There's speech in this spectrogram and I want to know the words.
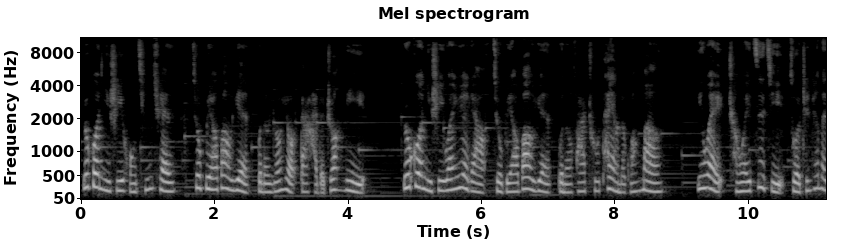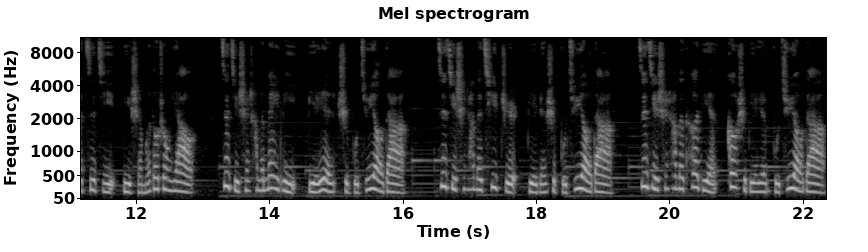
如果你是一泓清泉，就不要抱怨不能拥有大海的壮丽；如果你是一弯月亮，就不要抱怨不能发出太阳的光芒。因为成为自己，做真正的自己，比什么都重要。自己身上的魅力，别人是不具有的；自己身上的气质，别人是不具有的；自己身上的特点，更是别人不具有的。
